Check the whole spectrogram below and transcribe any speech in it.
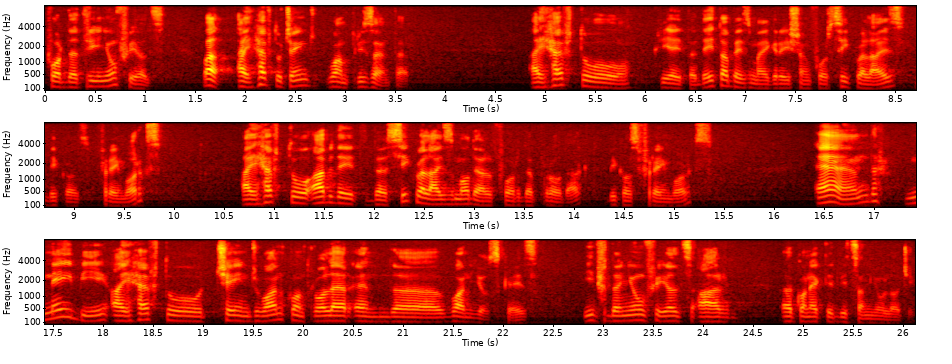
for the three new fields? Well, I have to change one presenter. I have to create a database migration for Sequelize because frameworks. I have to update the Sequelize model for the product because frameworks. And maybe I have to change one controller and uh, one use case if the new fields are uh, connected with some new logic.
